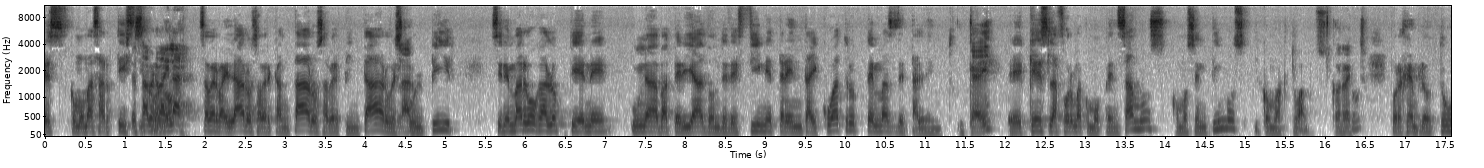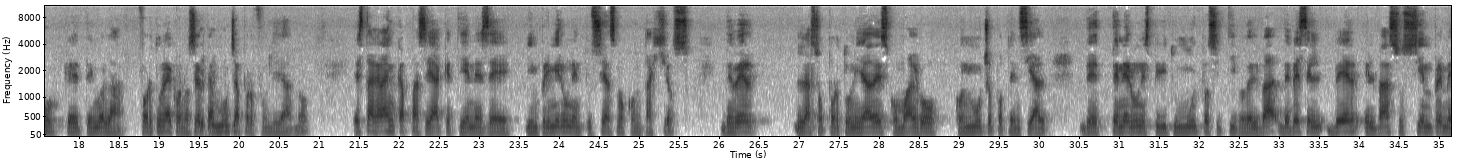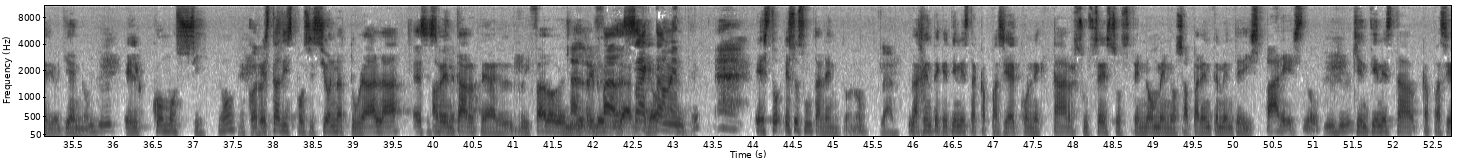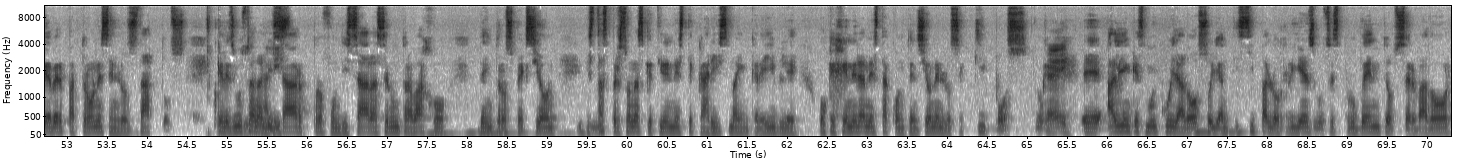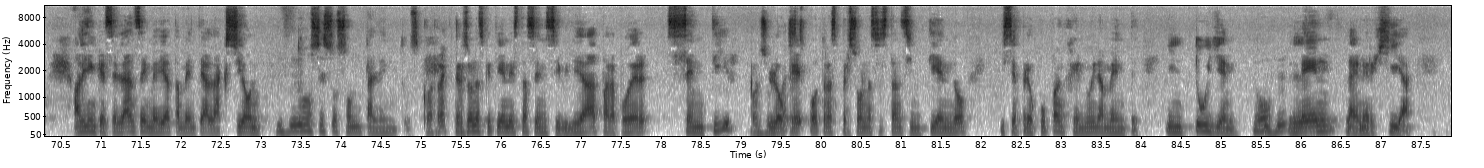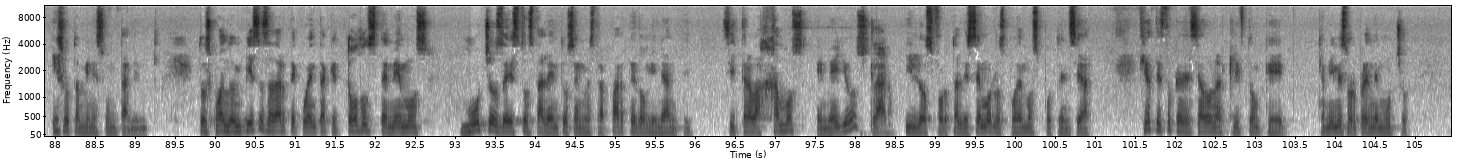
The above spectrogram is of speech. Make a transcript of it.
es como más artístico. Es saber bailar. Saber bailar o saber cantar o saber pintar o esculpir. Sin embargo, Gallup tiene una batería donde define 34 temas de talento. Okay. Eh, que es la forma como pensamos, como sentimos y cómo actuamos. Correcto. Por ejemplo, tú, que tengo la fortuna de conocerte a mucha profundidad, ¿no? Esta gran capacidad que tienes de imprimir un entusiasmo contagioso, de ver las oportunidades como algo con mucho potencial, de tener un espíritu muy positivo, del de el, ver el vaso siempre medio lleno, el cómo sí, ¿no? Esta disposición natural a aventarte al rifado del Al rifado, exactamente. Esto, eso es un talento, ¿no? Claro. La gente que tiene esta capacidad de conectar sucesos, fenómenos aparentemente dispares, ¿no? Quien tiene esta capacidad de ver patrones en los datos, que les gusta analizar, profundizar, hacer un trabajo de introspección, estas personas que tienen este carisma increíble o que generan esta contención en los equipos. Eh, alguien que es muy cuidadoso y anticipa los riesgos, es prudente, observador, alguien que se lanza inmediatamente a la acción. Todos esos son talentos. Correcto. Personas que tienen esta sensibilidad para poder sentir lo que otras personas están sintiendo y se preocupan genuinamente, intuyen, ¿no? leen la energía eso también es un talento. Entonces, cuando empiezas a darte cuenta que todos tenemos muchos de estos talentos en nuestra parte dominante, si trabajamos en ellos claro. y los fortalecemos, los podemos potenciar. Fíjate esto que decía Donald Clifton que, que a mí me sorprende mucho.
